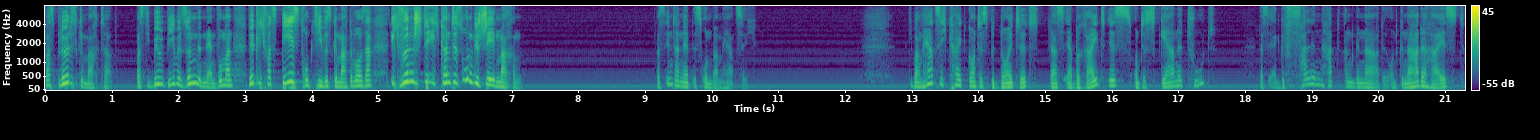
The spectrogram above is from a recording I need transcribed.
was Blödes gemacht habe, was die Bibel Sünde nennt, wo man wirklich was Destruktives gemacht hat, wo man sagt, ich wünschte, ich könnte es ungeschehen machen. Das Internet ist unbarmherzig. Die Barmherzigkeit Gottes bedeutet, dass er bereit ist und es gerne tut, dass er gefallen hat an Gnade. Und Gnade heißt,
